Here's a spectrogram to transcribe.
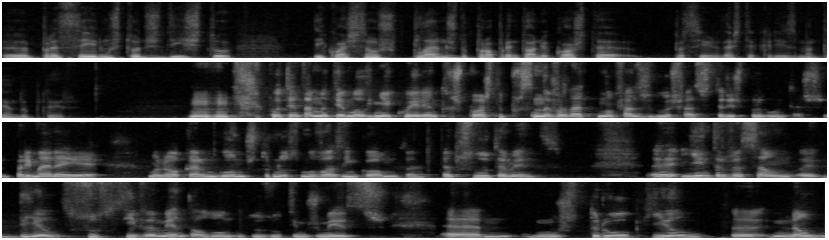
uh, para sairmos todos disto e quais são os planos do próprio António Costa para sair desta crise mantendo o poder? Uhum. Vou tentar manter uma linha coerente de resposta, porque se na verdade não fazes duas, fazes três perguntas. A primeira é: Manuel Carmo Gomes tornou-se uma voz incómoda? Absolutamente. Uh, e a intervenção uh, dele, sucessivamente ao longo dos últimos meses, uh, mostrou que ele, não,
